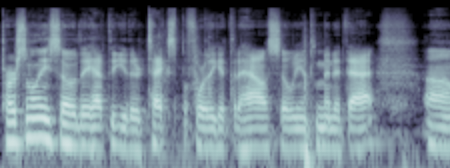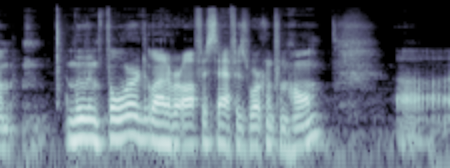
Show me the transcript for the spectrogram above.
personally, so they have to either text before they get to the house. So we implemented that. Um, moving forward, a lot of our office staff is working from home. Uh,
